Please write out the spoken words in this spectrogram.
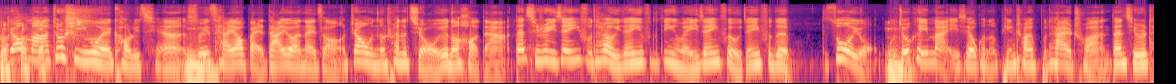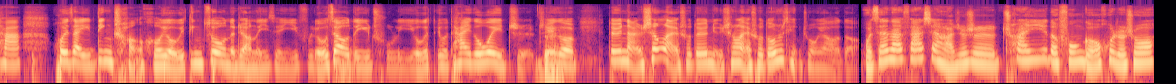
你知道吗？就是因为考虑钱，嗯所以才要百搭又要耐脏，这样我能穿得久又能好搭。但其实一件衣服它有一件衣服的定位，一件衣服有一件衣服的。的作用，嗯我就可以买一些我可能平常也不太爱穿，但其实它会在一定场合有一定作用的这样的一些衣服留在我的衣橱里，有个有它一个位置。这个对于男生来说，对于女生来说都是挺重要的。我现在发现啊，就是穿衣的风格，或者说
